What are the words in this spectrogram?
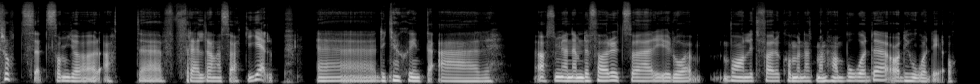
trotset som gör att eh, föräldrarna söker hjälp. Eh, det kanske inte är, ja, som jag nämnde förut, så är det ju då vanligt förekommande att man har både ADHD och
